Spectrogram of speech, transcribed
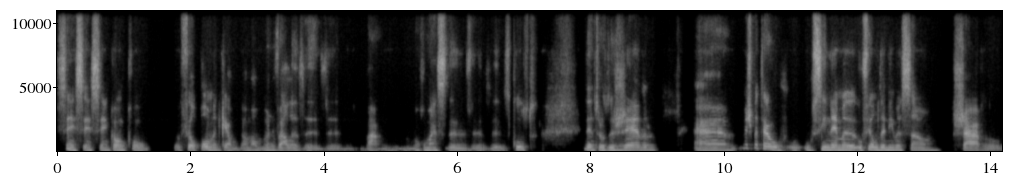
Sim, sim, sim, com, com o Phil Pullman, que é uma, uma novela de, de- vá, um romance de, de- de culto dentro do género, Ah, mas até o, o- cinema, o filme de animação chave, o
